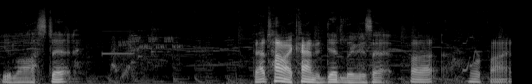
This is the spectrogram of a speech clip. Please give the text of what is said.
You lost it. That time I kind of did lose it, but we're fine.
